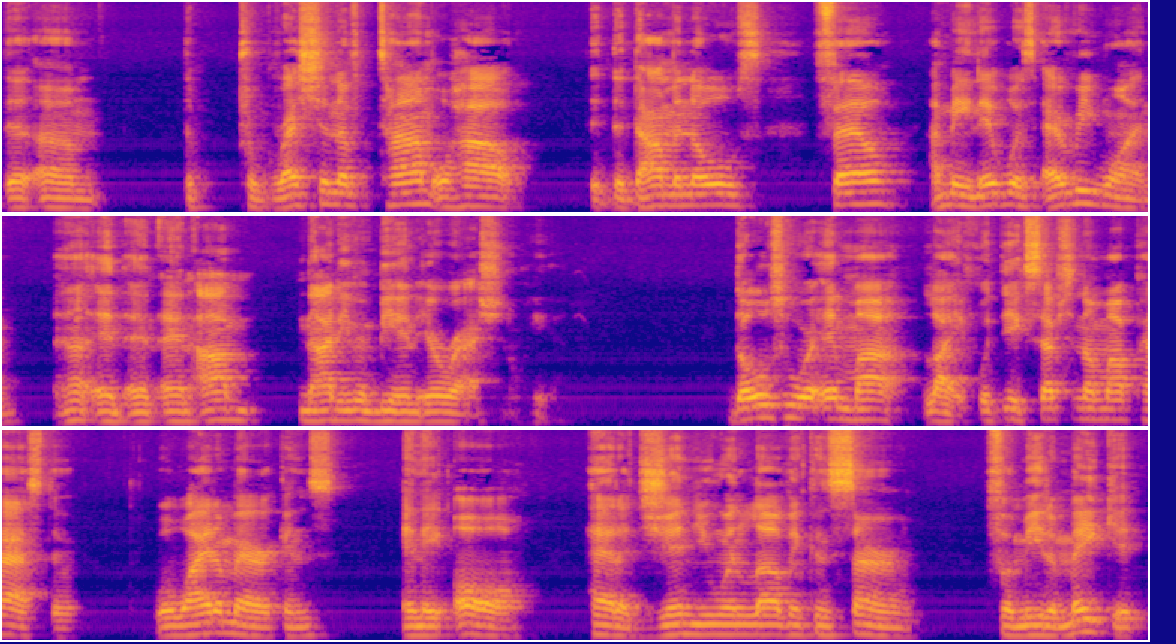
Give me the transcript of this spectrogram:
the um the progression of time or how the, the dominoes fell, I mean it was everyone, uh, and and and I'm not even being irrational here. Those who were in my life, with the exception of my pastor, were white Americans, and they all had a genuine love and concern for me to make it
